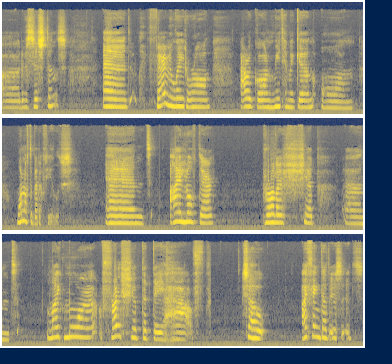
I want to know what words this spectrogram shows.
uh, the resistance, and very later on, Eragon meet him again on one of the battlefields, and I love their brothership and like more friendship that they have. So I think that is it's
